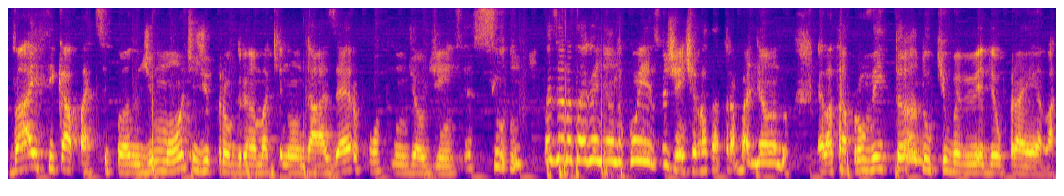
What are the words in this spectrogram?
vai ficar participando de um monte de programa que não dá 0.1 de audiência sim, mas ela tá ganhando com isso, gente. Ela tá trabalhando, ela tá aproveitando o que o BBB deu para ela.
